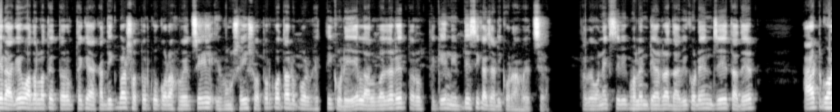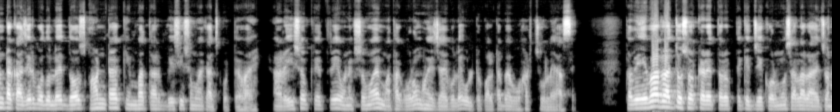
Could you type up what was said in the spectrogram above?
এর আগেও আদালতের তরফ থেকে একাধিকবার সতর্ক করা হয়েছে এবং সেই সতর্কতার উপর ভিত্তি করে লালবাজারের তরফ থেকে নির্দেশিকা জারি করা হয়েছে। তবে অনেক সিভিক ভলেন্টিয়াররা দাবি করেন যে তাদের আট ঘণ্টা কাজের বদলে দশ ঘণ্টা কিংবা তার বেশি সময় কাজ করতে হয়। আর এই সব ক্ষেত্রে অনেক সময় মাথা গরম হয়ে যায় বলে উল্টোপাল্টা ব্যবহার চলে আসে। তবে এবার রাজ্য সরকারের তরফ থেকে যে কর্মশালার আয়োজন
